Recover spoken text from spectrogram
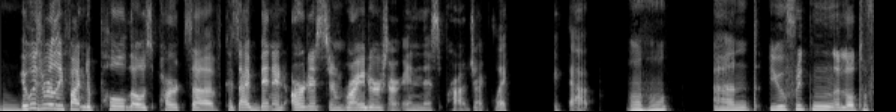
Mm. it was really fun to pull those parts of because i've been an artist and writers are in this project like like that Mhm. And you've written a lot of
